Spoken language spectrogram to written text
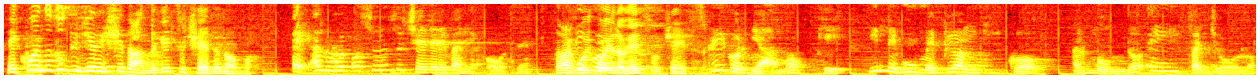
e quando tu digerisci tanto, che succede dopo? E allora possono succedere varie cose. Tra cui Ricor- quello che è successo. Ricordiamo che il legume più antico al mondo è il fagiolo.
